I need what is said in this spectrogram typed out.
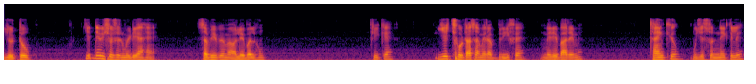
YouTube जितने भी सोशल मीडिया हैं, सभी पे मैं अवेलेबल हूँ। ठीक है? ये छोटा सा मेरा ब्रीफ है मेरे बारे में। थैंक यू मुझे सुनने के लिए।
